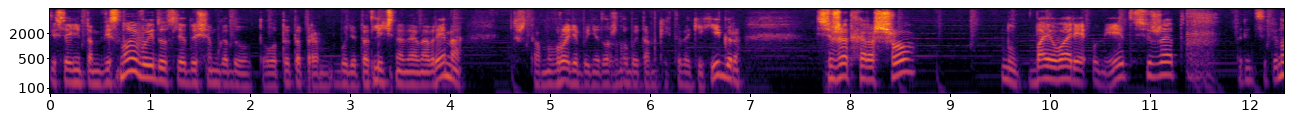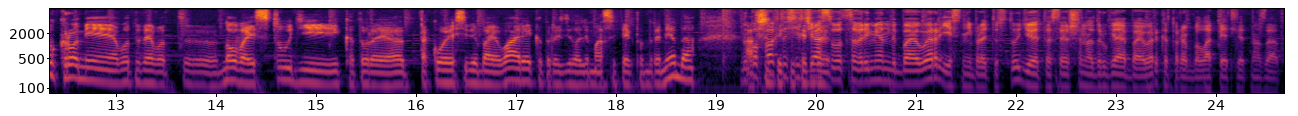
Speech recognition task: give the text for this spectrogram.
если они там весной выйдут в следующем году, то вот это прям будет отличное, наверное, время что там вроде бы не должно быть там каких-то таких игр. Сюжет хорошо, ну, BioWare умеет в сюжет, в принципе. Ну, кроме вот этой вот э, новой студии, которая такое себе BioWare, которая сделали Mass Effect Andromeda. Ну, а по факту сейчас когда... вот современный BioWare, если не брать ту студию, это совершенно другая BioWare, которая была 5 лет назад,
